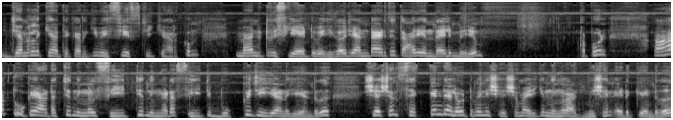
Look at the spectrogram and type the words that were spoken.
ജനറൽ കാറ്റഗറിക്കും എസ് സി എസ് ടിക്കാർക്കും മാൻഡറ്ററി ഫീ ആയിട്ട് വരിക. ഒരു രണ്ടായിരത്തി താരെ എന്തായാലും വരും. അപ്പോൾ ആ തുക അടച്ച് നിങ്ങൾ സീറ്റ് നിങ്ങളുടെ സീറ്റ് ബുക്ക് ചെയ്യുകയാണ് ചെയ്യേണ്ടത്. ശേഷം സെക്കൻഡ് അലോട്ട്മെന്റിന് ശേഷമായിരിക്കും നിങ്ങൾ അഡ്മിഷൻ എടുക്കേണ്ടത്.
